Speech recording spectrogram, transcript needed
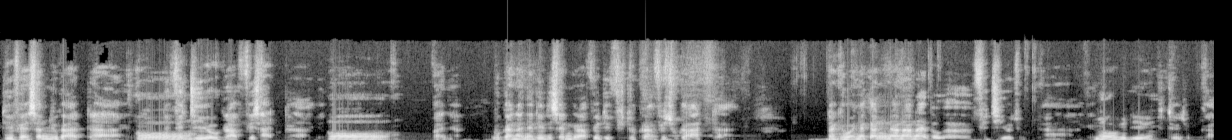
di fashion juga ada gitu. Oh. di video grafis ada gitu. Oh. banyak bukan hanya di desain grafis di video grafis juga ada dan kebanyakan anak-anak itu ke video juga Oh video. video juga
